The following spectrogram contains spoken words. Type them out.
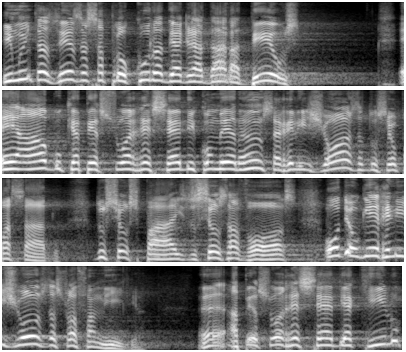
E muitas vezes essa procura de agradar a Deus é algo que a pessoa recebe como herança religiosa do seu passado, dos seus pais, dos seus avós, ou de alguém religioso da sua família. É, a pessoa recebe aquilo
